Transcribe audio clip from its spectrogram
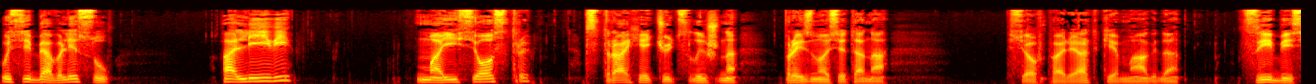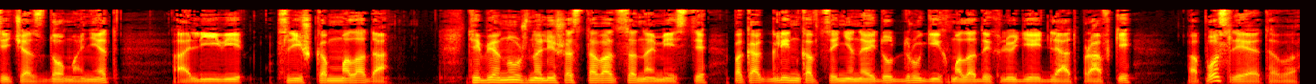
у себя в лесу? А Ливи? Мои сестры. В страхе чуть слышно произносит она. Все в порядке, Магда. Циби сейчас дома нет, а Ливи слишком молода. Тебе нужно лишь оставаться на месте, пока глинковцы не найдут других молодых людей для отправки, а после этого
